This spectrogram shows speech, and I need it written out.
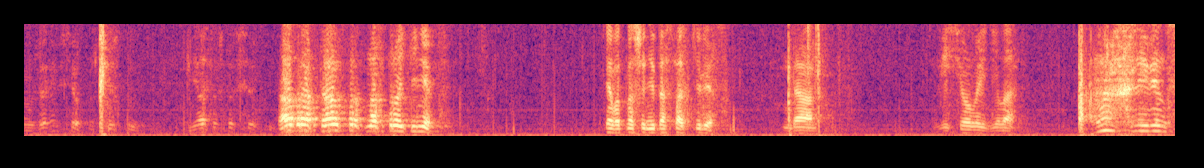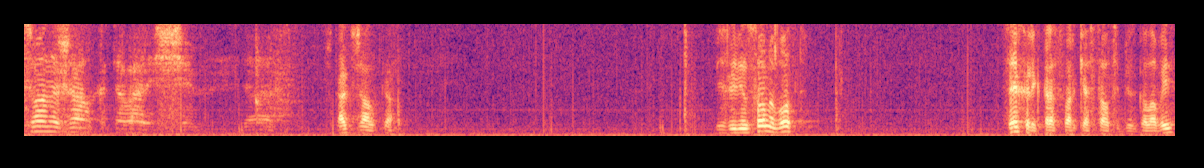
Неужели все? Ясно, что все. Да, брат, транспорт на стройке нет. Я в отношении доставки леса. Да. Веселые дела. Ах, Левинсона жалко, товарищи. Да. Как жалко. Без Левинсона вот. Цех электросварки остался без головы.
